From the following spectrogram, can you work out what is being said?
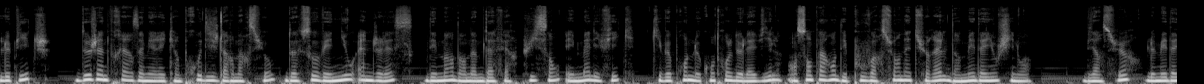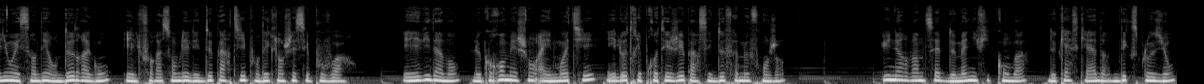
Le pitch? Deux jeunes frères américains prodiges d'arts martiaux doivent sauver New Angeles des mains d'un homme d'affaires puissant et maléfique qui veut prendre le contrôle de la ville en s'emparant des pouvoirs surnaturels d'un médaillon chinois. Bien sûr, le médaillon est scindé en deux dragons et il faut rassembler les deux parties pour déclencher ses pouvoirs. Et évidemment, le grand méchant a une moitié et l'autre est protégé par ses deux fameux frangins. 1h27 de magnifiques combats, de cascades, d'explosions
